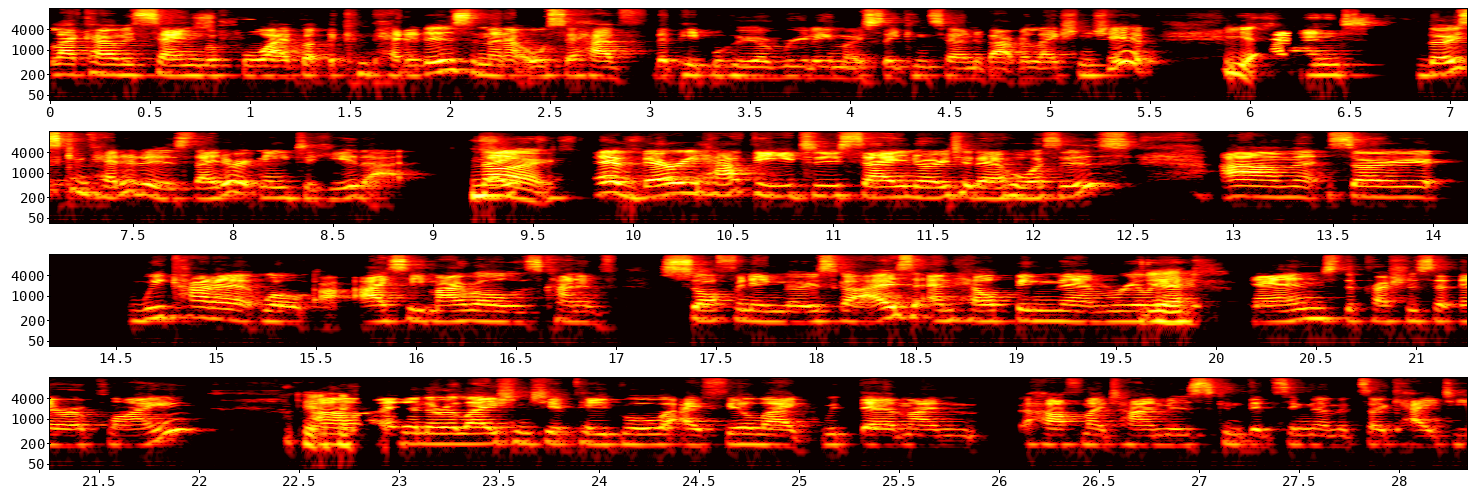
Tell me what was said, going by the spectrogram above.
like I was saying before, I've got the competitors, and then I also have the people who are really mostly concerned about relationship. Yeah. And those competitors, they don't need to hear that. No. They're very happy to say no to their horses. Um, so we kind of, well, I I see my role as kind of softening those guys and helping them really Yeah. understand the pressures that they're applying. yeah. Um, and then the relationship people, I feel like with them, I'm half my time is convincing them it's okay to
